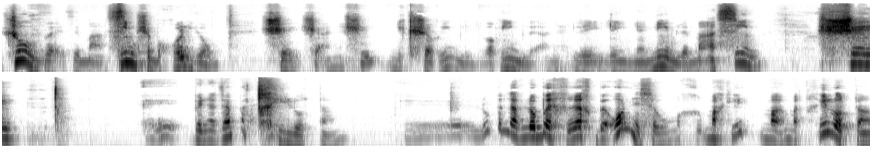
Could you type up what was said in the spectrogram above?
שוב, זה מעשים שבכל יום, ש, שאנשים נקשרים לדברים, לעניינים, למעשים, שבן אדם מתחיל אותם, לא, לא בהכרח באונס, אבל הוא מחליט, מתחיל אותם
